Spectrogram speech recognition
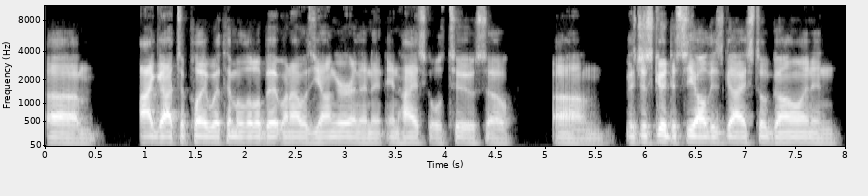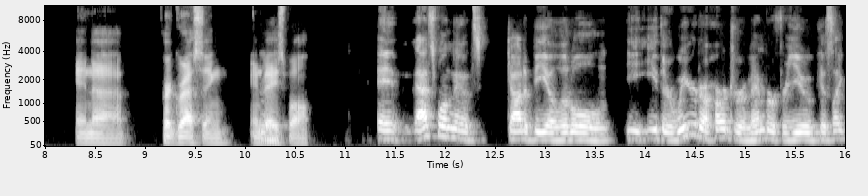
um, I got to play with him a little bit when I was younger and then in, in high school too. So um, it's just good to see all these guys still going and, and, uh, progressing in mm-hmm. baseball. And that's one thing that's got to be a little either weird or hard to remember for you because, like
